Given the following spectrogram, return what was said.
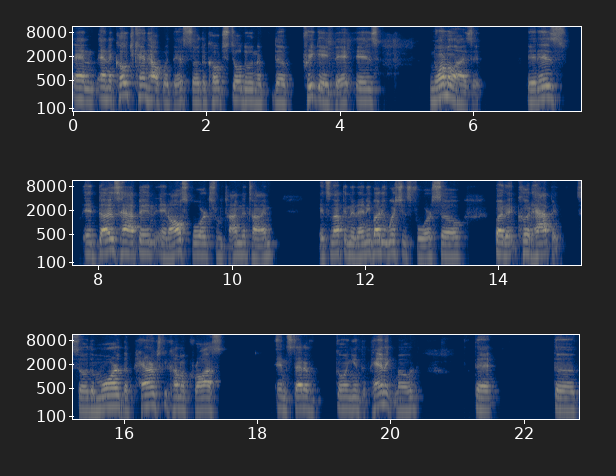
and and the coach can help with this so the coach still doing the, the pregame bit is normalize it. It is it does happen in all sports from time to time it's nothing that anybody wishes for. So, but it could happen. So the more the parents could come across instead of going into panic mode, that the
